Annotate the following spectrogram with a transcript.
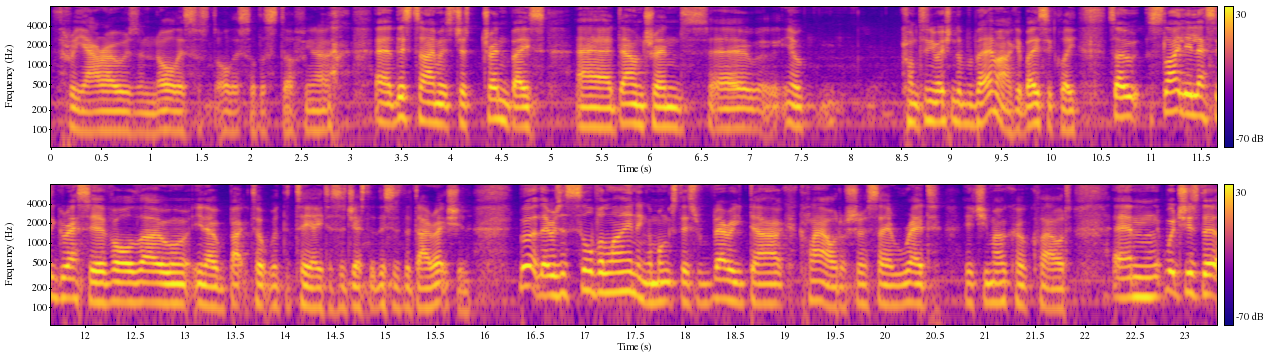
three arrows and all this all this other stuff. You know, uh, this time it's just trend base, uh, downtrend. Uh, you know continuation of the bear market, basically. So slightly less aggressive, although you know backed up with the TA to suggest that this is the direction. But there is a silver lining amongst this very dark cloud, or should I say, a red Ichimoku cloud, um, which is that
